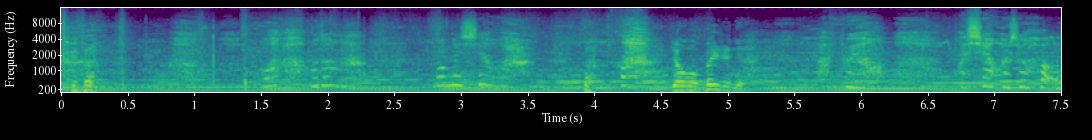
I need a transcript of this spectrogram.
翠芬，我跑不动了，我们歇会儿。要我背着你？不用我歇会儿就好了。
